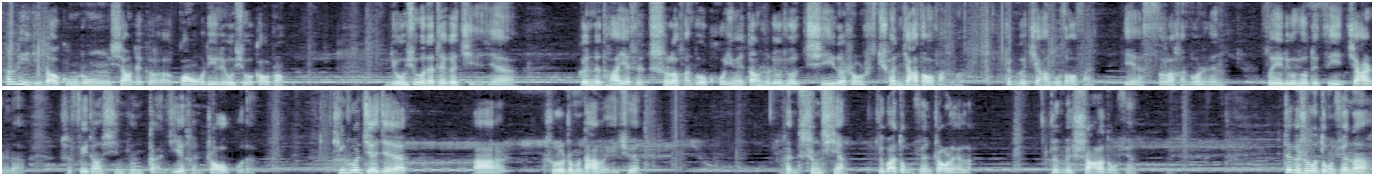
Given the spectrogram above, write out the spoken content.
她立即到宫中向这个光武帝刘秀告状。刘秀的这个姐姐跟着他也是吃了很多苦，因为当时刘秀起义的时候是全家造反嘛，整个家族造反，也死了很多人。所以刘秀对自己家人呢是非常心存感激，很照顾的。听说姐姐啊受了这么大委屈，很生气啊，就把董宣招来了，准备杀了董宣。这个时候，董宣呢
